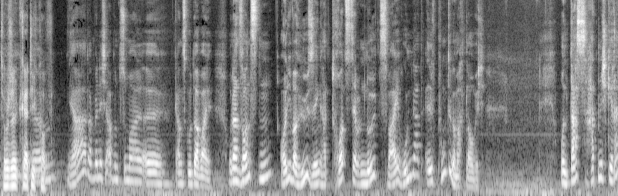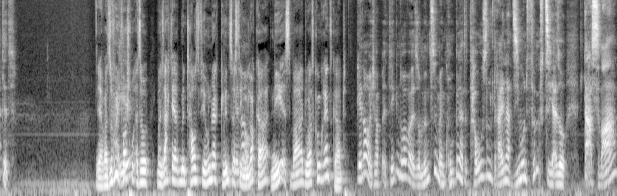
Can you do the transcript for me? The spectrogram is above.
Tusche Kreativkopf. Ähm, ja, da bin ich ab und zu mal äh, ganz gut dabei. Und ansonsten, Oliver Hüsing hat trotzdem im 0-2 111 Punkte gemacht, glaube ich. Und das hat mich gerettet. Ja, weil so viel weil- Vorsprung. Also, man sagt ja, mit 1400 gewinnst du das Genau. Ding locker. Nee, es war, du hast Konkurrenz gehabt. Genau, ich habe Tickendorfer, also Münze, mein Kumpel hatte 1357. Also, das war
